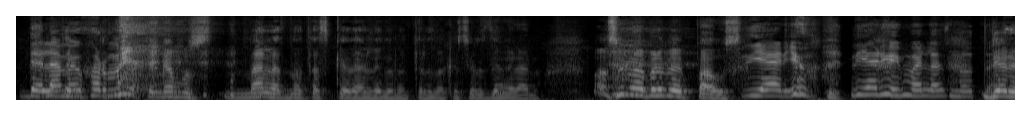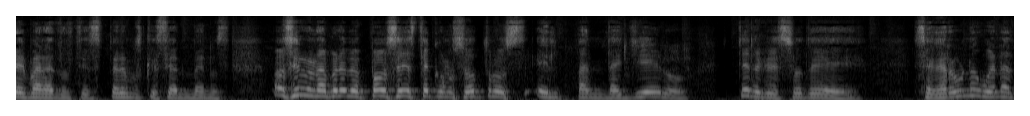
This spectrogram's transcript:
De la mejor manera. No tengamos malas notas que darle durante las vacaciones de verano. Vamos a hacer una breve pausa. Diario, diario y malas notas. Diario y malas notas, esperemos que sean menos. Vamos a hacer una breve pausa. Ya está con nosotros el pandallero. Ya regresó de. Se agarró una buena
